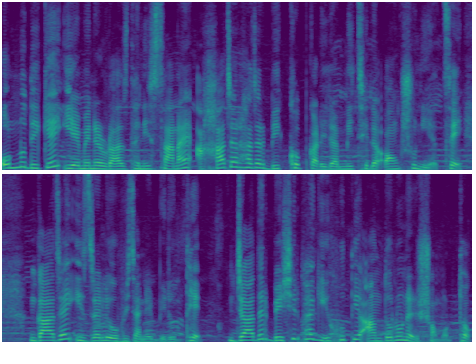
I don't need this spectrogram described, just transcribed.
অন্যদিকে ইয়েমেনের রাজধানী সানায় হাজার হাজার বিক্ষোভকারীরা মিছিলে অংশ নিয়েছে গাজায় ইসরায়েলি অভিযানের বিরুদ্ধে, যাদের বেশিরভাগই হুতি আন্দোলনের সমর্থক।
